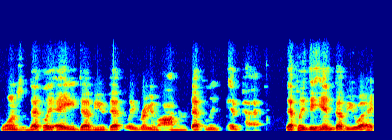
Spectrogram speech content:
ones definitely AEW, definitely Ring of Honor, definitely Impact, definitely the NWA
